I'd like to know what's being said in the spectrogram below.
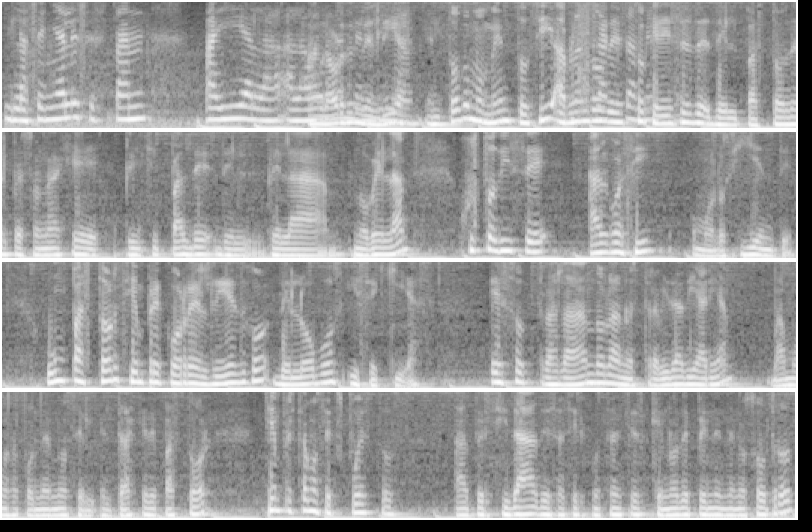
Y las señales están ahí a la, a la, orden, del, día. En todo momento, sí, hablando de esto que dices del pastor, del personaje principal de, de la novela, justo dice algo así como lo siguiente. Un pastor siempre corre el riesgo de lobos y sequías. Eso trasladándolo a nuestra vida diaria, vamos a ponernos el, traje de pastor, siempre estamos expuestos a adversidades, a circunstancias que no dependen de nosotros.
